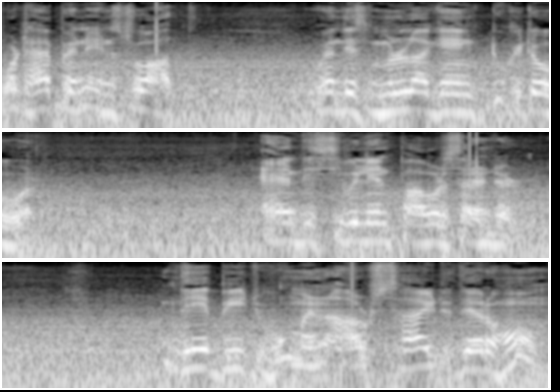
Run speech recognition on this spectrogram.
what happened in Swat when this mullah gang took it over and the civilian power surrendered. They beat women outside their home.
